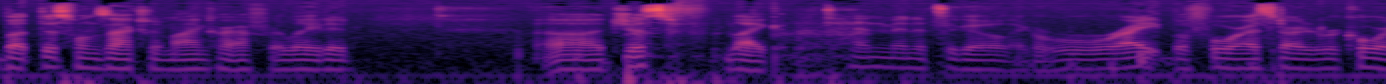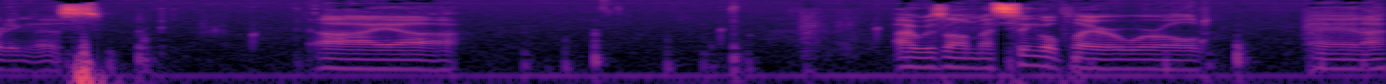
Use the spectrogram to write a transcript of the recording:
but this one's actually Minecraft related. Uh, just like 10 minutes ago, like right before I started recording this, I, uh, I was on my single player world, and I,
